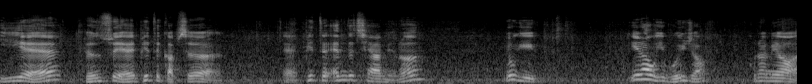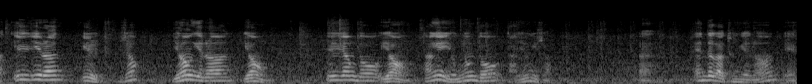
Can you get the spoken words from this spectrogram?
N2의 변수의 비트 값을 예, 비트 엔드 체하면은 여기 1하고 2 보이죠? 그러면 1, 1은 1, 그죠? 0, 1은 0, 1, 0도 0, 당연히 0, 0도 다 0이죠. 예, 엔드 같은 경우는 예,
